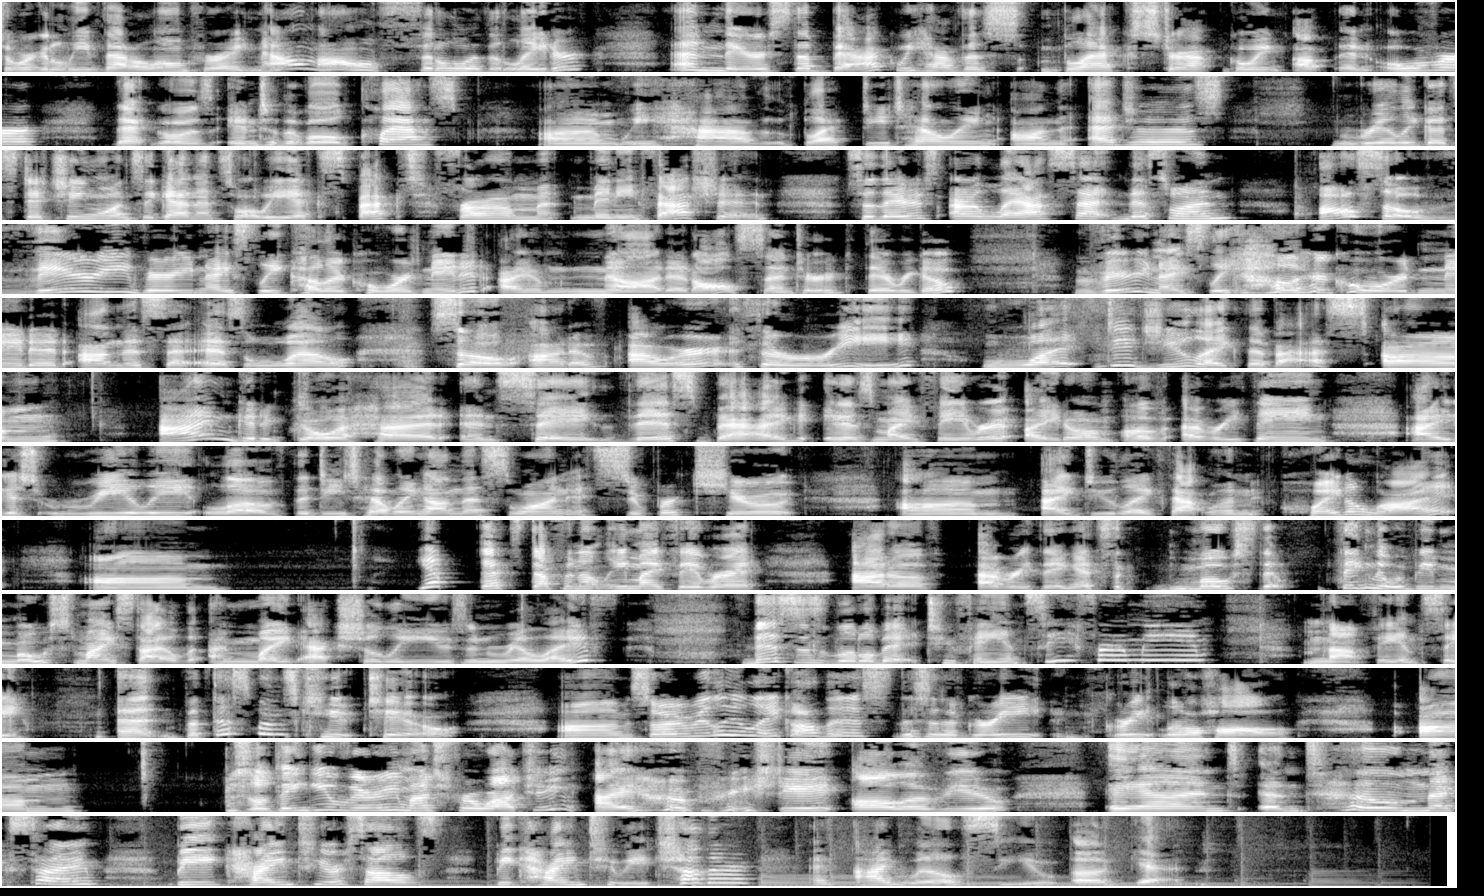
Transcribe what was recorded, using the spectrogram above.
So we're going to leave that alone for right now, and I'll fiddle with it later. And there's the back. We have this black strap going up and over, that goes into the gold clasp. Um, we have black detailing on the edges. Really good stitching. Once again, it's what we expect from Mini Fashion. So there's our last set. This one also very, very nicely color coordinated. I am not at all centered. There we go. Very nicely color coordinated on this set as well. So out of our three, what did you like the best? Um, I'm going to go ahead and say this bag is my favorite item of everything. I just really love the detailing on this one. It's super cute. Um, I do like that one quite a lot. Um, yep, that's definitely my favorite out of everything. It's the most that thing that would be most my style that I might actually use in real life. This is a little bit too fancy for me. I'm not fancy and but this one's cute too. Um, so I really like all this. This is a great, great little haul. Um, so thank you very much for watching. I appreciate all of you. And until next time, be kind to yourselves, be kind to each other, and I will see you again.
